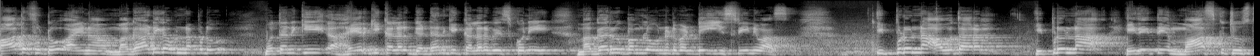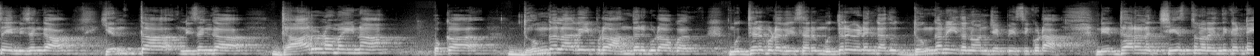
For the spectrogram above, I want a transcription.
పాత ఫోటో ఆయన మగాడిగా ఉన్నప్పుడు మొత్తానికి హెయిర్కి కలర్ గడ్డానికి కలర్ వేసుకొని మగ రూపంలో ఉన్నటువంటి ఈ శ్రీనివాస్. ఇప్పుడున్న అవతారం ఇప్పుడున్న ఏదైతే మాస్క్ చూస్తే నిజంగా ఎంత నిజంగా దారుణమైన ఒక దొంగలాగా ఇప్పుడు అందరు కూడా ఒక ముద్ర కూడా వేశారు. ముద్ర వేయడం కాదు దొంగను ఇతను అని చెప్పేసి కూడా నిర్ధారణ చేస్తున్నారు. ఎందుకంటే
